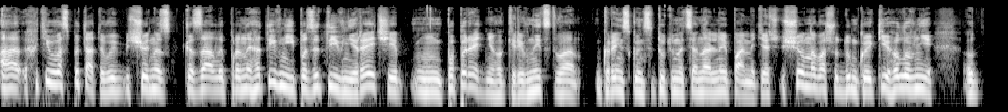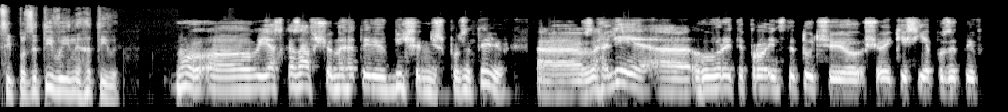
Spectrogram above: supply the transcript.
А хотів вас питати, ви щойно сказали про негативні і позитивні речі попереднього керівництва Українського інституту національної пам'яті. А що на вашу думку, які головні ці позитиви і негативи? Ну я сказав, що негативів більше ніж позитивів. Взагалі говорити про інституцію, що якийсь є позитив,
